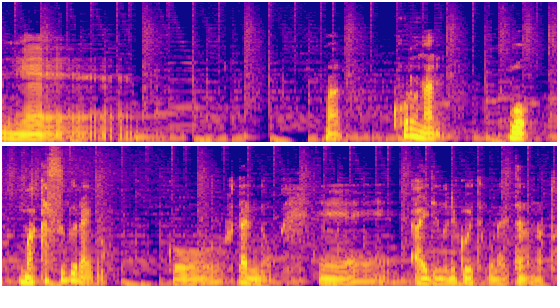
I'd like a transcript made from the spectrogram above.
えー、まあ、コロナを任すぐらいの、こう、二人の、えー、愛で乗り越えてもらえたらなと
